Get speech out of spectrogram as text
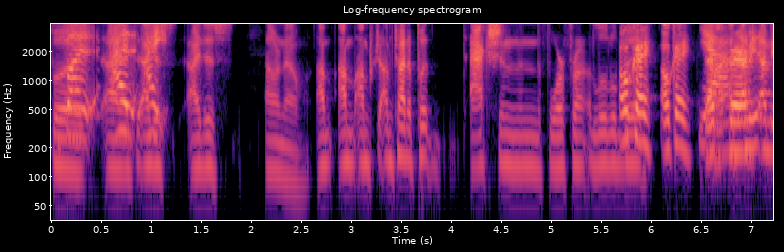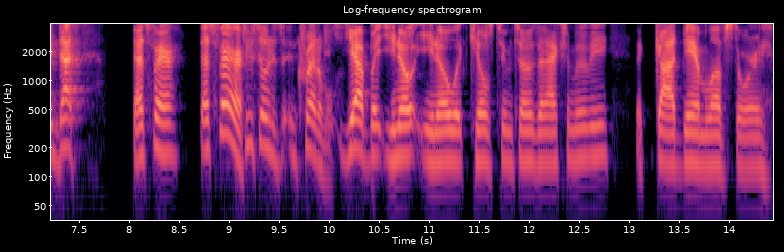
but, But I, I- I, I- just I just I don't know. I'm I'm I'm I'm trying to put action in the forefront a little bit. Okay, okay, Yeah. that's fair. I mean I mean that's that's fair. That's fair. Tombstone is incredible. Yeah, but you know, you know what kills Tombstone Tombstone's an action movie? The goddamn love story.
